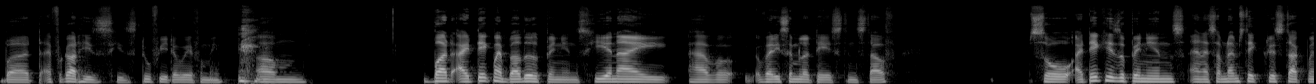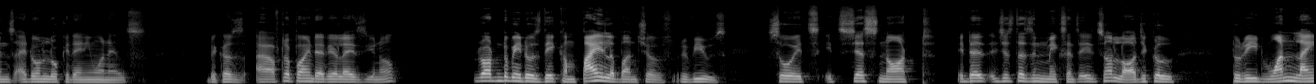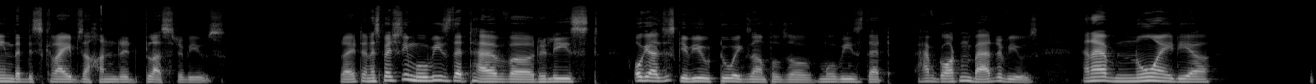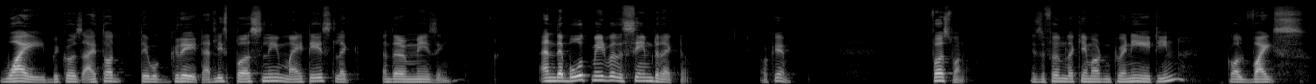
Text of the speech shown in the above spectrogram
but I forgot he's he's two feet away from me. Um, but I take my brother's opinions. He and I have a, a very similar taste and stuff. So I take his opinions, and I sometimes take Chris Stuckman's. I don't look at anyone else because after a point I realize, you know, Rotten Tomatoes they compile a bunch of reviews, so it's it's just not it does it just doesn't make sense. It's not logical to read one line that describes a hundred plus reviews, right? And especially movies that have uh, released. Okay, I'll just give you two examples of movies that have gotten bad reviews, and I have no idea why because I thought they were great. At least personally, my taste like they're amazing and they're both made by the same director. Okay. First one is a film that came out in 2018 called Vice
